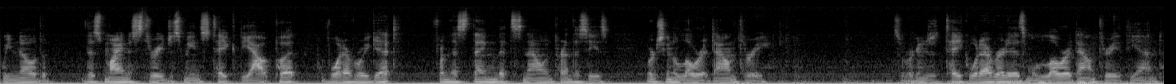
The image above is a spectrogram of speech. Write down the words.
we know that this minus 3 just means take the output of whatever we get from this thing that's now in parentheses, we're just going to lower it down 3. So we're going to just take whatever it is and we'll lower it down 3 at the end.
